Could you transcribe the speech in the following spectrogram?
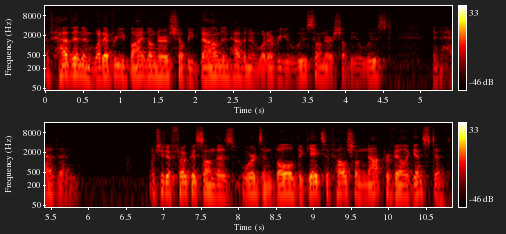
of heaven, and whatever you bind on earth shall be bound in heaven, and whatever you loose on earth shall be loosed in heaven. I want you to focus on those words in bold. The gates of hell shall not prevail against it.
